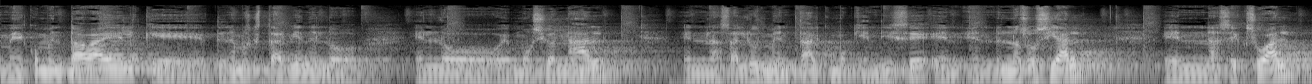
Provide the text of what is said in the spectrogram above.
me comentaba él que tenemos que estar bien en lo, en lo emocional, en la salud mental, como quien dice, en, en lo social, en la sexual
